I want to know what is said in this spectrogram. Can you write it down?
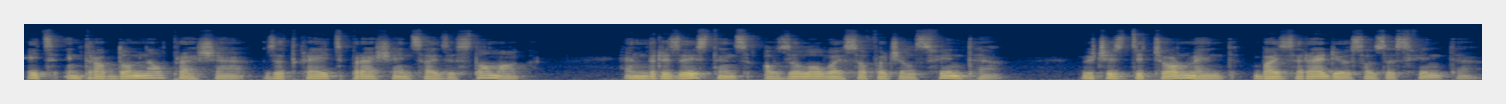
It's intra-abdominal pressure that creates pressure inside the stomach and resistance of the lower esophageal sphincter, which is determined by the radius of the sphincter.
